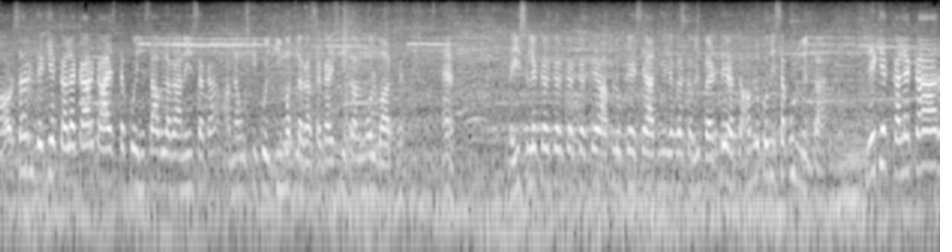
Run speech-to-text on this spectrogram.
और सर, देखिए, कलाकार का आज तक कोई हिसाब लगा नहीं सका, और न उसकी कोई कीमत लगा सका, इसकी तो अनमोल बात है, हैं। तो इस लेकर कर कर, करके आप लोग के ऐसे आदमी अगर कभी बैठते हैं तो हम लोग को भी सकून मिलता है। देखिए, कलाकार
